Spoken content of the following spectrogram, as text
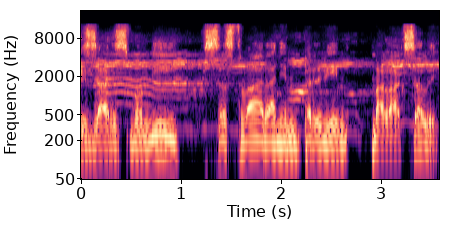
I zar smo mi sa stvaranjem prvim malaksali?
